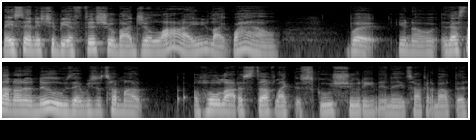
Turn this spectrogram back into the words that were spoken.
they said it should be official by July. You like, wow, but you know, that's not on the news. They was just talking about a whole lot of stuff like the school shooting and they talking about the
